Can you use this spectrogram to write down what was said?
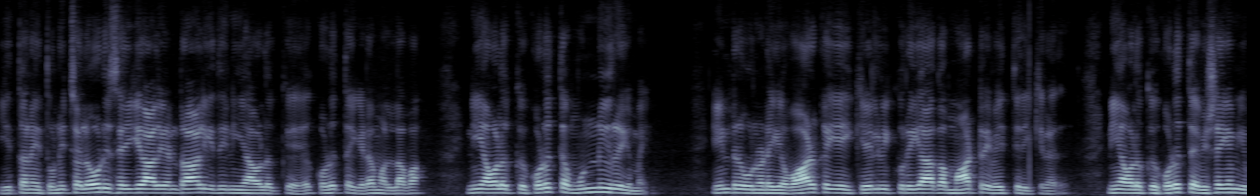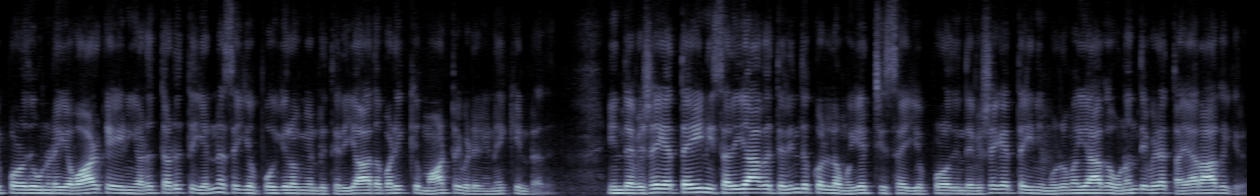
இத்தனை துணிச்சலோடு செய்கிறாள் என்றால் இது நீ அவளுக்கு கொடுத்த இடம் அல்லவா? நீ அவளுக்கு கொடுத்த முன்னுரிமை இன்று உன்னுடைய வாழ்க்கையை கேள்விக்குறியாக மாற்றி வைத்திருக்கிறது. நீ அவளுக்கு கொடுத்த விஷயம் இப்பொழுது உன்னுடைய வாழ்க்கையை நீ அடுத்தடுத்து என்ன செய்யப் போகிறோம் என்று தெரியாதபடிக்கு மாற்றிவிட நினைக்கின்றது. இந்த விஷயத்தை நீ சரியாக தெரிந்து கொள்ள முயற்சி செய். இப்பொழுது இந்த விஷயத்தை நீ முழுமையாக உணர்ந்துவிட தயாராக இரு.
